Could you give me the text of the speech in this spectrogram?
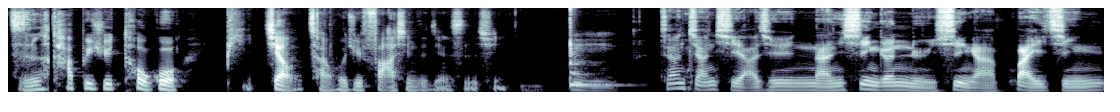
只是它必须透过比较才会去发现这件事情。嗯，这样讲起来，其实男性跟女性啊，拜金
